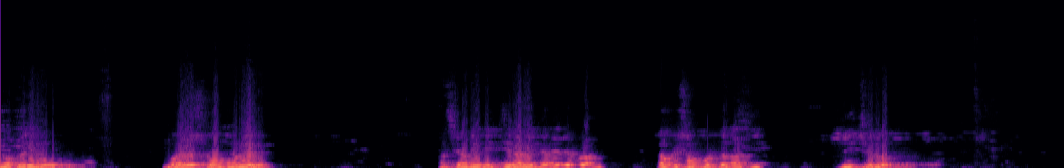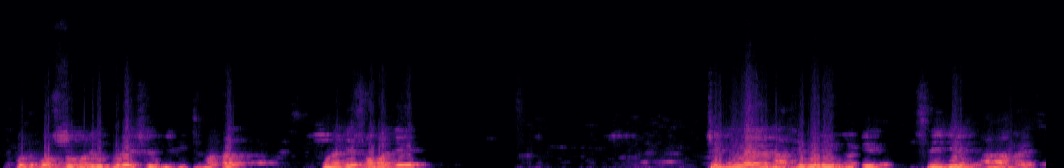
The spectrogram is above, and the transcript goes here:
যতই হোক, বয়স কম হলেও, আজকে আমি দেখছিলাম এখানে যখন কাউকে সম্বর্ধনা দিচ্ছিল, কত কষ্ট করে উপরে এসে উনি দিচ্ছেন। অর্থাৎ ওনাকে সমাজে সে মূল্যায়ন আছে বলে ওনাকে স্টেজে আনা হয়েছে।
